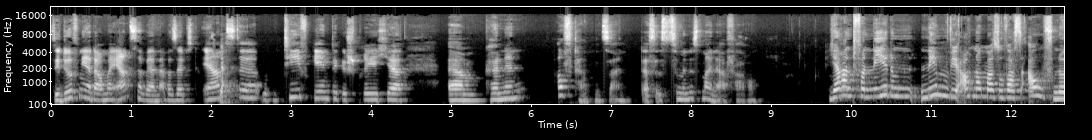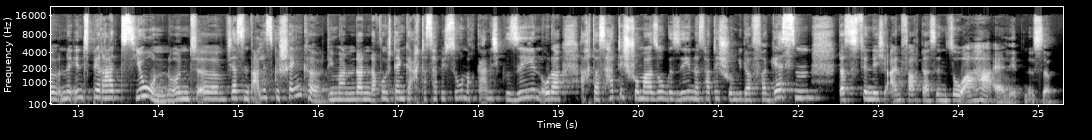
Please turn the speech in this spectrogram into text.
Sie dürfen ja da auch mal ernster werden, aber selbst ernste ja. und tiefgehende Gespräche ähm, können auftankend sein. Das ist zumindest meine Erfahrung. Ja, und von jedem nehmen wir auch noch mal sowas auf, eine, eine Inspiration. Und äh, das sind alles Geschenke, die man dann, wo ich denke, ach, das habe ich so noch gar nicht gesehen oder ach, das hatte ich schon mal so gesehen, das hatte ich schon wieder vergessen. Das finde ich einfach, das sind so Aha-Erlebnisse.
